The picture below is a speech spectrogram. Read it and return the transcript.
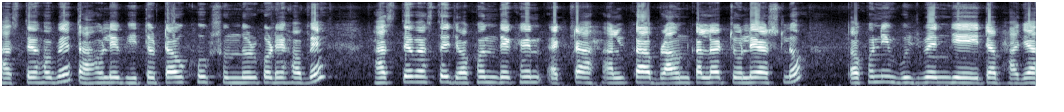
ভাজতে হবে, তাহলে ভিতরটাও খুব সুন্দর করে হবে। ভাজতে ভাজতে যখন দেখেন একটা হালকা ব্রাউন কালার চলে আসলো তখনই বুঝবেন যে এটা ভাজা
